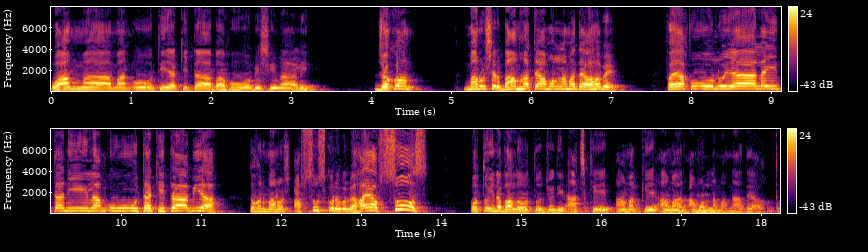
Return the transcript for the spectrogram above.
ও আম্মা মান ও তিয়া কিতাবাহু বিশিমালি। যখন মানুষের বাম হাতে আমল নামা দেওয়া হবে ফায়াকুলু, ইয়া লাইতানি লাম উতা কিতাবিয়া। তখন মানুষ আফসোস করে বলবে, হায় আফসোস, কতই না ভালো হতো যদি আজকে আমাকে আমার আমল নামা না দেওয়া হতো।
